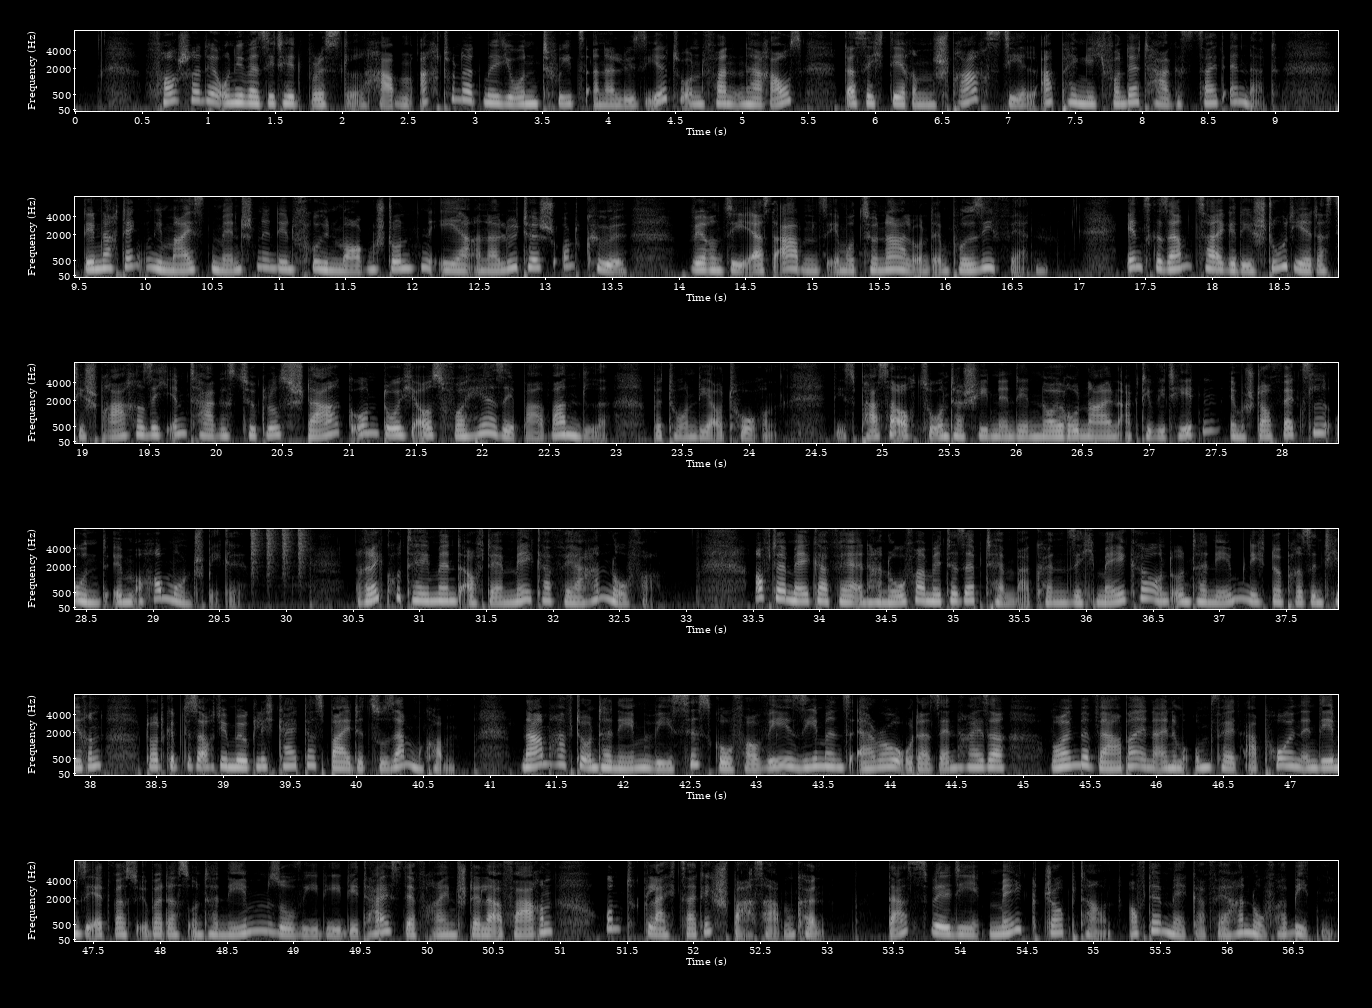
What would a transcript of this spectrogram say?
Forscher der Universität Bristol haben 800 Millionen Tweets analysiert und fanden heraus, dass sich deren Sprachstil abhängig von der Tageszeit ändert. Demnach denken die meisten Menschen in den frühen Morgenstunden eher analytisch und kühl, während sie erst abends emotional und impulsiv werden. Insgesamt zeige die Studie, dass die Sprache sich im Tageszyklus stark und durchaus vorhersehbar wandle, betonen die Autoren. Dies passe auch zu Unterschieden in den neuronalen Aktivitäten, im Stoffwechsel und im Hormonspiegel. Recruitainment auf der Maker Fair Hannover. Auf der Maker Fair in Hannover Mitte September können sich Maker und Unternehmen nicht nur präsentieren, dort gibt es auch die Möglichkeit, dass beide zusammenkommen. Namhafte Unternehmen wie Cisco, VW, Siemens, Arrow oder Sennheiser wollen Bewerber in einem Umfeld abholen, in dem sie etwas über das Unternehmen sowie die Details der freien Stelle erfahren und gleichzeitig Spaß haben können. Das will die Make Job Town auf der Maker Fair Hannover bieten.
